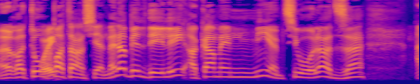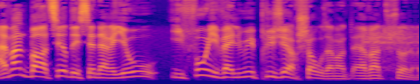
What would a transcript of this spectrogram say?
un retour potentiel. Mais là, Bill Daly a quand même mis un petit haut là en disant, avant de bâtir des scénarios, il faut évaluer plusieurs choses avant, avant tout ça. Là.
